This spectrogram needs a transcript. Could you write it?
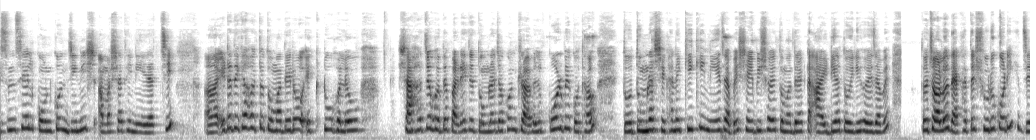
এসেন্সিয়াল কোন কোন জিনিস আমার সাথে নিয়ে যাচ্ছি। এটা দেখে হয়তো তোমাদেরও একটু হলেও সাহায্য হতে পারে যে তোমরা যখন ট্রাভেল করবে কোথাও, তো তোমরা সেখানে কি কি নিয়ে যাবে সেই বিষয়ে তোমাদের একটা আইডিয়া তৈরি হয়ে যাবে। তো চলো দেখাতে শুরু করি যে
